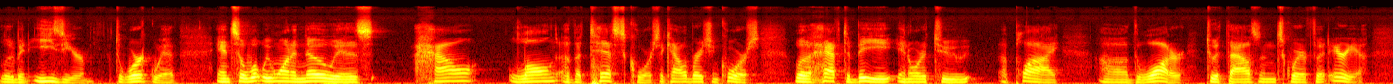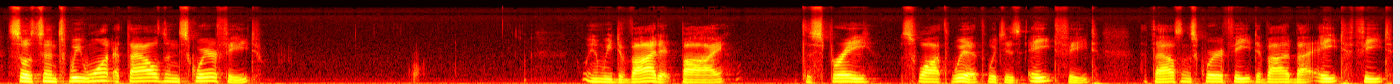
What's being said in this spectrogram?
a little bit easier to work with. And so what we want to know is how long of a test course, a calibration course, will it have to be in order to apply uh, the water to a thousand square foot area. So since we want a thousand square feet, and we divide it by the spray swath width, which is 8 feet, a thousand square feet divided by 8 feet,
